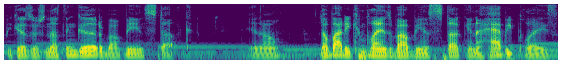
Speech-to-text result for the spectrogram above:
because there's nothing good about being stuck, you know? Nobody complains about being stuck in a happy place,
